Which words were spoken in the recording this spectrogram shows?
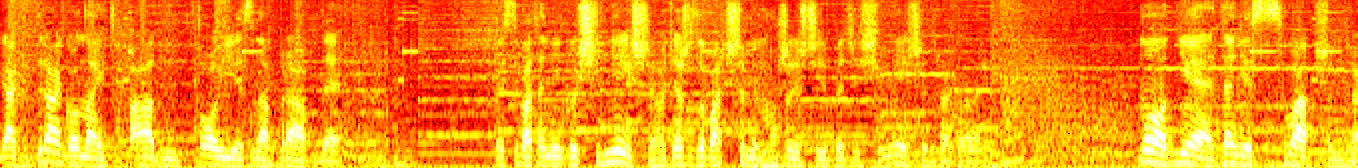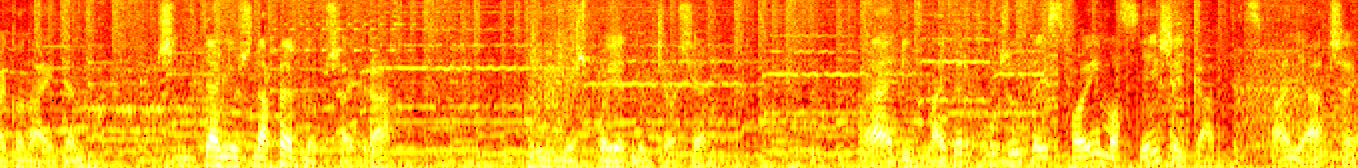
Jak Dragonite padł, to jest naprawdę... To jest chyba ten jego silniejszy, chociaż zobaczymy, może jeszcze będzie silniejszy Dragonite. No nie, ten jest słabszym Dragonite'em, czyli ten już na pewno przegra. Również po jednym ciosie. A, więc najpierw użył tej swojej mocniejszej karty, cwaniaczek.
